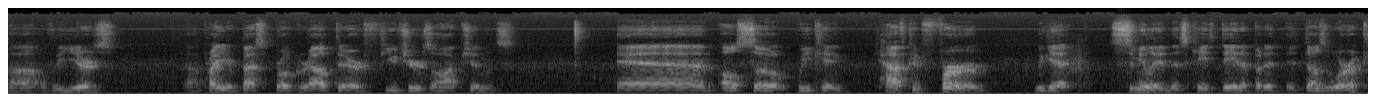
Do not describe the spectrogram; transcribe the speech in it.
uh, over the years uh, probably your best broker out there, futures options. And also, we can have confirmed, we get simulated in this case data, but it, it does work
